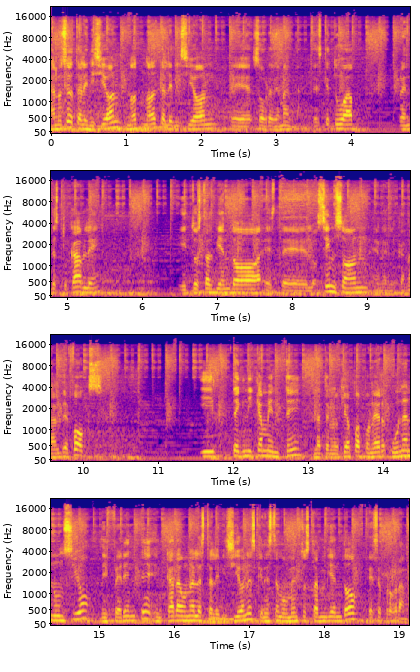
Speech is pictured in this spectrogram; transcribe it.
anuncios de televisión, no, no de televisión sobre demanda. Es que tú prendes tu cable y tú estás viendo este, Los Simpson en el canal de Fox y técnicamente la tecnología puede poner un anuncio diferente en cada una de las televisiones que en este momento están viendo ese programa.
